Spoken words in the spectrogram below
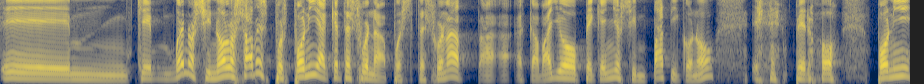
Eh, que bueno, si no lo sabes, pues Pony, ¿a qué te suena? Pues te suena a, caballo pequeño simpático, ¿no? Eh, pero Pony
